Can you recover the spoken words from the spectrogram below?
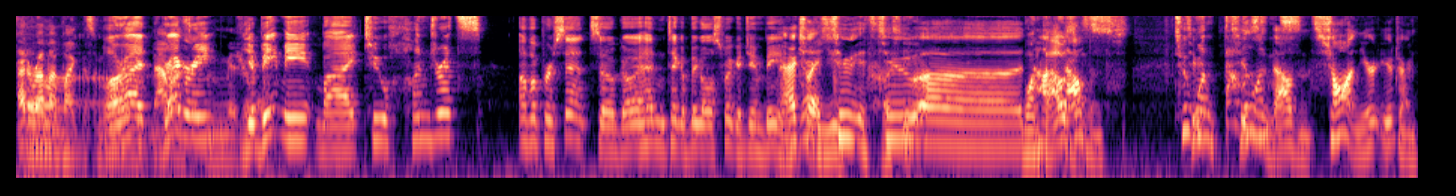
had to ride my bike this morning. All right, That was Gregory, miserable. you beat me by two hundredths of a percent. So go ahead and take a big old swig of Jim Beam. Actually, Yeah, it's two. It's two. Uh, One hot thousandths. two Two one Two thousandths. Two one thousandths. Sean, your your turn.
